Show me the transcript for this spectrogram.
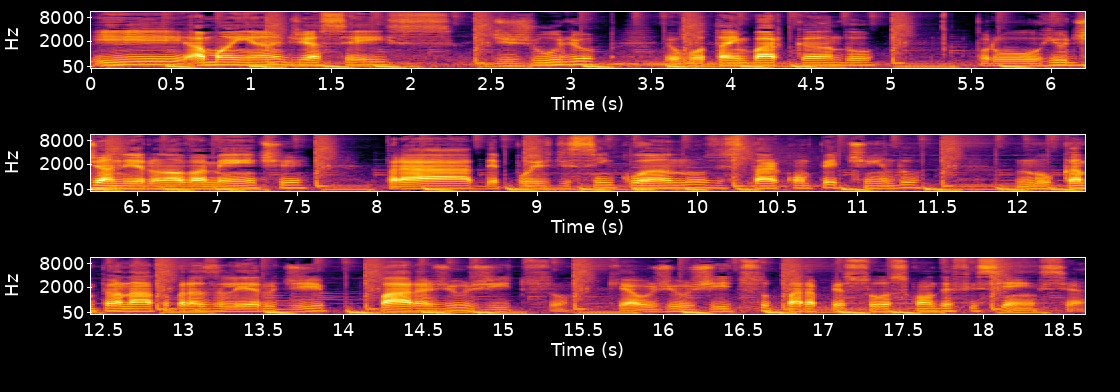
E amanhã, dia 6 de julho, eu vou estar embarcando para o Rio de Janeiro novamente para depois de cinco anos estar competindo no Campeonato Brasileiro de Para Jiu-Jitsu, que é o Jiu-Jitsu para pessoas com deficiência.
